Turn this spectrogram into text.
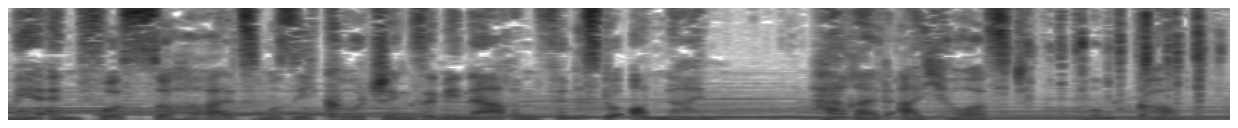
Mehr Infos zu Haralds Musikcoaching-Seminaren findest du online. haraldeichhorst.com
